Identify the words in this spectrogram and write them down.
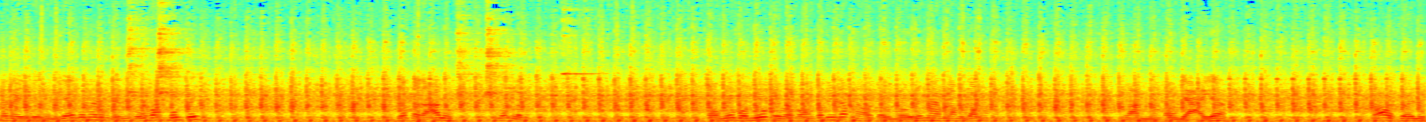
Cái này thì mình kéo cái máy bắt điện của phát 4 kg rất là đã luôn, rất lực còn nếu bơm nước thì bà con có miếng đất nào từ 10 đến 25 công làm còn dài á. Quá ok luôn.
